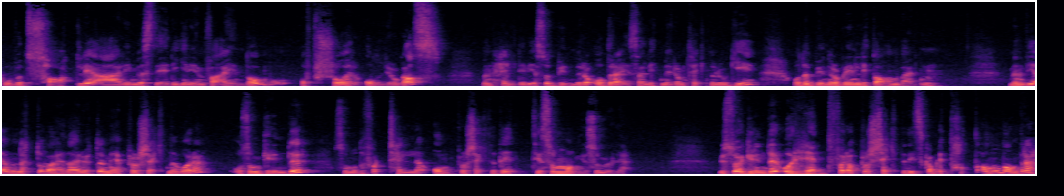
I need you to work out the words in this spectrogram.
hovedsakelig er investeringer innenfor eiendom, offshore, olje og gass. Men heldigvis så begynner det å dreie seg litt mer om teknologi, og det begynner å bli en litt annen verden. Men vi er nødt til å være der ute med prosjektene våre. Og som gründer så må du fortelle om prosjektet ditt til så mange som mulig. Hvis du er gründer og redd for at prosjektet ditt skal bli tatt av noen andre,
